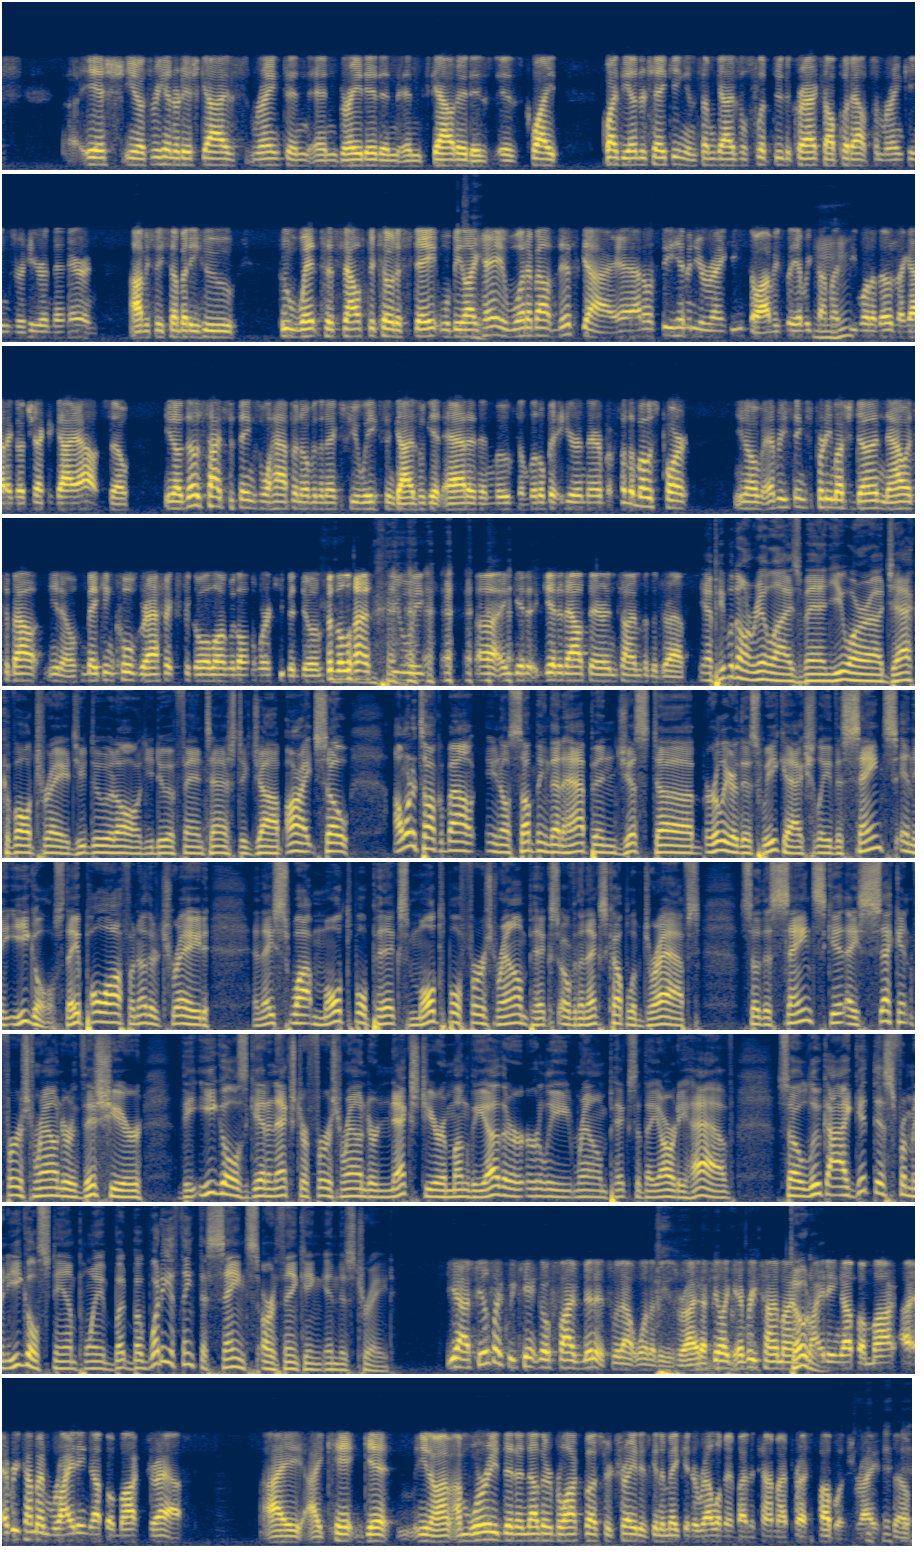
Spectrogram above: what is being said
uh, ish, you know, three hundred ish guys ranked and, and graded and, and scouted is is quite quite the undertaking. And some guys will slip through the cracks. I'll put out some rankings or here and there. And obviously somebody who who went to South Dakota State will be like, "Hey, what about this guy? I don't see him in your rankings." So obviously, every time mm-hmm. I see one of those, I got to go check a guy out. So you know, those types of things will happen over the next few weeks, and guys will get added and moved a little bit here and there. But for the most part, you know, everything's pretty much done. Now it's about you know making cool graphics to go along with all the work you've been doing for the last few weeks, uh, and get it get it out there in time for the draft. Yeah, people don't realize, man, you are a jack of all trades. You do it all, and you do a fantastic job. All right, so. I want to talk about you know something that happened just uh, earlier this week. Actually, the Saints and the Eagles they pull off another trade, and they swap multiple picks, multiple first round picks over the next couple of drafts. So the Saints get a second first rounder this year. The Eagles get an extra first rounder next year among the other early round picks that they already have. So Luke, I get this from an Eagles standpoint, but but what do you think the Saints are thinking in this trade? Yeah, it feels like we can't go five minutes without one of these, right? I feel like every time I'm totally. writing up a mock, every time I'm writing up a mock draft, I I can't get, you know, I'm worried that another blockbuster trade is going to make it irrelevant by the time I press publish, right? So,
